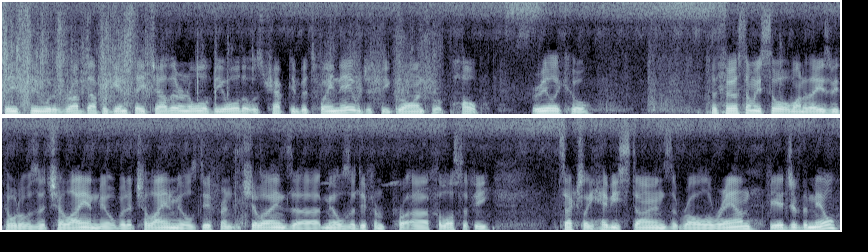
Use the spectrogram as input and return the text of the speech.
These two would have rubbed up against each other and all of the ore that was trapped in between there would just be ground to a pulp. Really cool. The first time we saw one of these, we thought it was a Chilean mill, but a Chilean mill is different. Chilean's uh, mill's a different uh, philosophy. It's actually heavy stones that roll around the edge of the mill.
